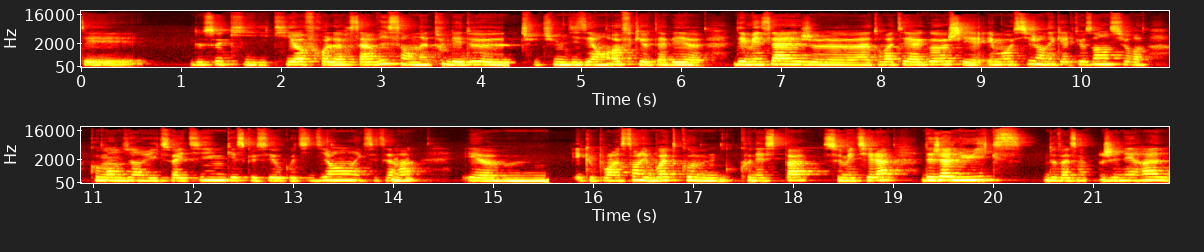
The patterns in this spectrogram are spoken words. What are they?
des, de ceux qui, qui offrent leurs services. On a tous les deux, tu, tu me disais en off que tu avais euh, des messages euh, à droite et à gauche, et, et moi aussi j'en ai quelques-uns sur comment devient UX Writing, qu'est-ce que c'est au quotidien, etc. Et, et que pour l'instant les boîtes connaissent pas ce métier-là. Déjà l'UX de façon générale,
